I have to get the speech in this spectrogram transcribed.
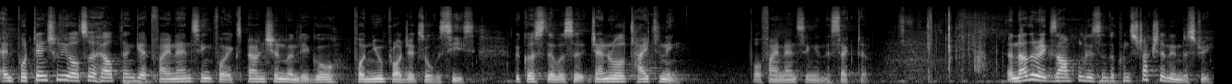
and potentially also help them get financing for expansion when they go for new projects overseas because there was a general tightening for financing in the sector. Another example is in the construction industry.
